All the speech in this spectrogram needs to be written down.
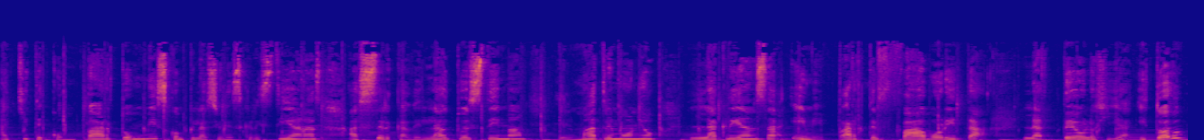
Aquí te comparto mis compilaciones cristianas acerca de la autoestima, el matrimonio, la crianza y mi parte favorita, la teología y todo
